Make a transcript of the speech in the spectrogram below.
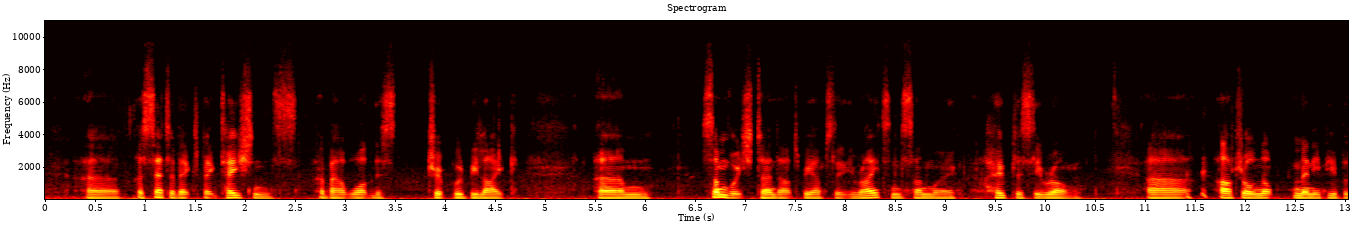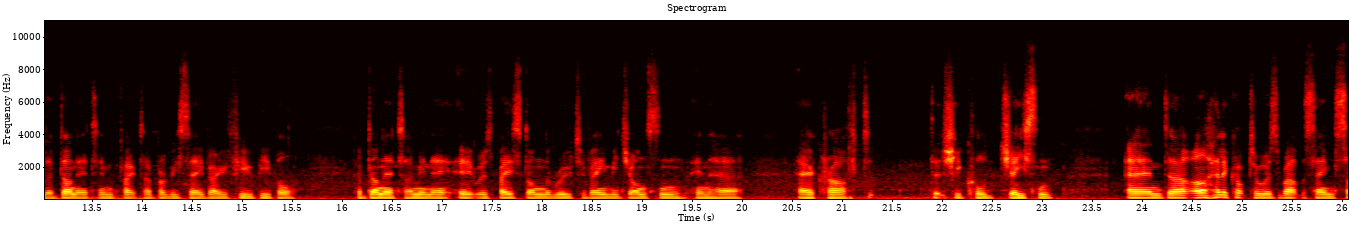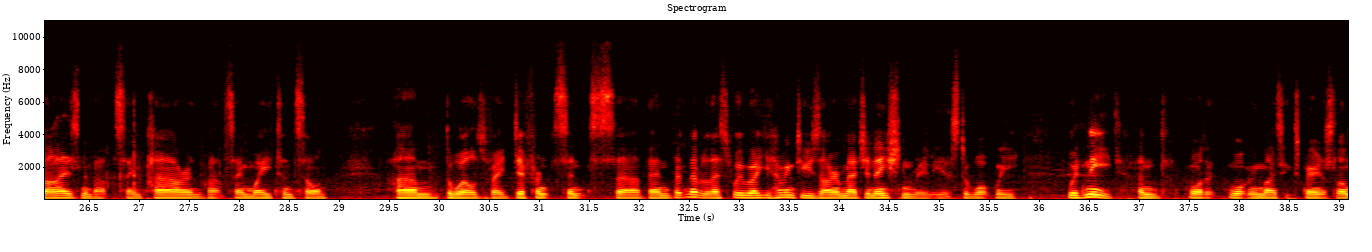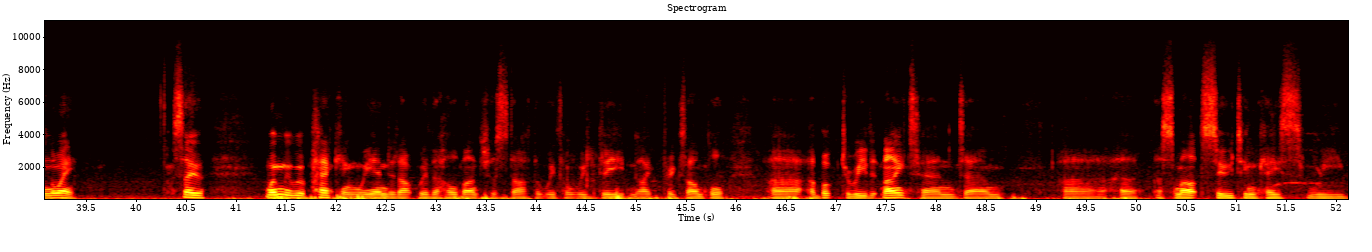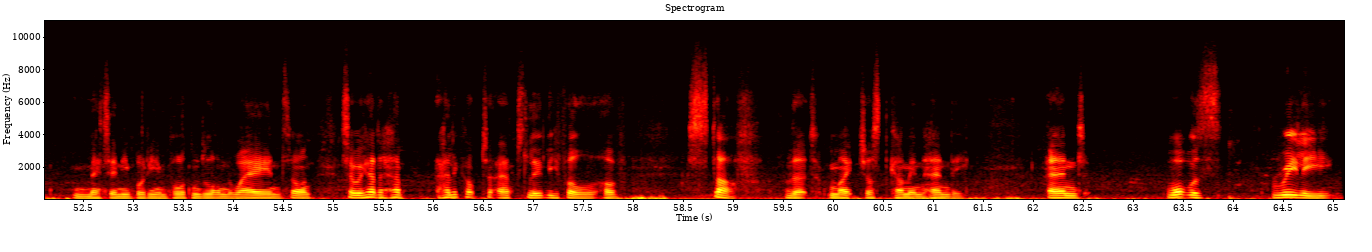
uh, a set of expectations about what this trip would be like. Um, some of which turned out to be absolutely right, and some were hopelessly wrong. Uh, after all, not many people have done it. In fact, I'd probably say very few people have done it. I mean, it, it was based on the route of Amy Johnson in her aircraft that she called Jason. And uh, our helicopter was about the same size and about the same power and about the same weight and so on. Um, the world's very different since uh, then, but nevertheless, we were having to use our imagination really as to what we would need and what it, what we might experience along the way. So when we were packing, we ended up with a whole bunch of stuff that we thought we'd need, like for example, uh, a book to read at night and um, uh, a, a, smart suit in case we met anybody important along the way, and so on. So we had a ha- helicopter absolutely full of stuff that might just come in handy. And what was really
